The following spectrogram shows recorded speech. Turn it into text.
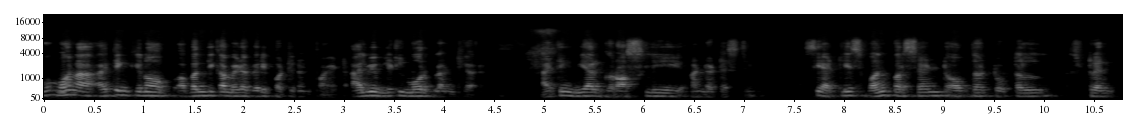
Mona, I think you know Bandika made a very pertinent point. I'll be a little more blunt here. I think we are grossly under testing. See, at least 1% of the total strength,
